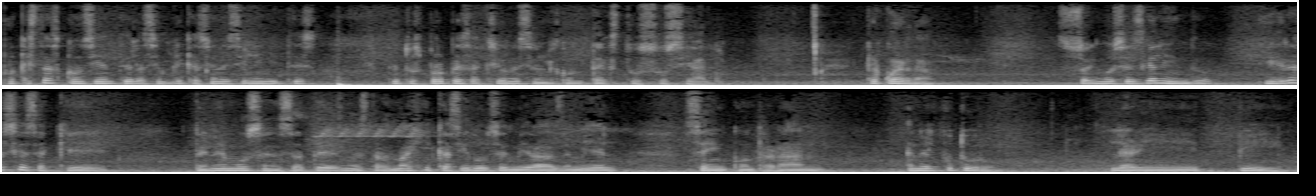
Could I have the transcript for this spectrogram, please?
porque estás consciente de las implicaciones y límites de tus propias acciones en el contexto social. Recuerda, soy Moisés Galindo y gracias a que tenemos sensatez, nuestras mágicas y dulces miradas de miel se encontrarán en el futuro. Let it.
